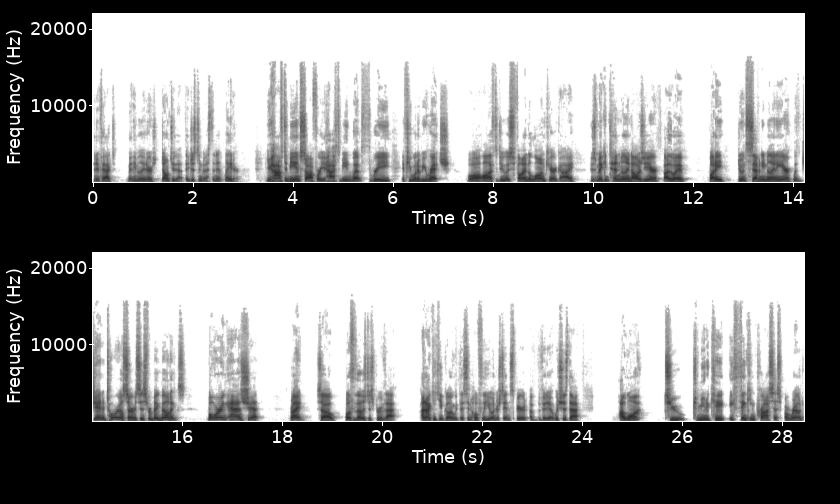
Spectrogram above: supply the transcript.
And in fact, many millionaires don't do that. They just invest in it later. You have to be in software. You have to be in Web3 if you want to be rich. Well, all I have to do is find a lawn care guy who's making $10 million a year. By the way, buddy, doing 70 million a year with janitorial services for big buildings. Boring as shit, right? So both of those disprove that. And I can keep going with this, and hopefully you understand the spirit of the video, which is that I want to communicate a thinking process around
